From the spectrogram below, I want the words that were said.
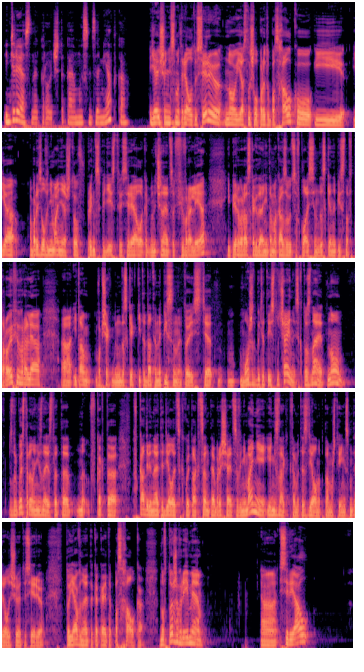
Интересная, короче, такая мысль-заметка. Я еще не смотрел эту серию, но я слышал про эту пасхалку, и я обратил внимание, что, в принципе, действие сериала как бы начинается в феврале, и первый раз, когда они там оказываются в классе, на доске написано 2 февраля, а, и там вообще как бы на доске какие-то даты написаны, то есть, э, может быть, это и случайность, кто знает, но с другой стороны, не знаю, если это как-то в кадре на это делается какой-то акцент и обращается внимание, я не знаю, как там это сделано, потому что я не смотрел еще эту серию, то явно это какая-то пасхалка. Но в то же время э, сериал,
